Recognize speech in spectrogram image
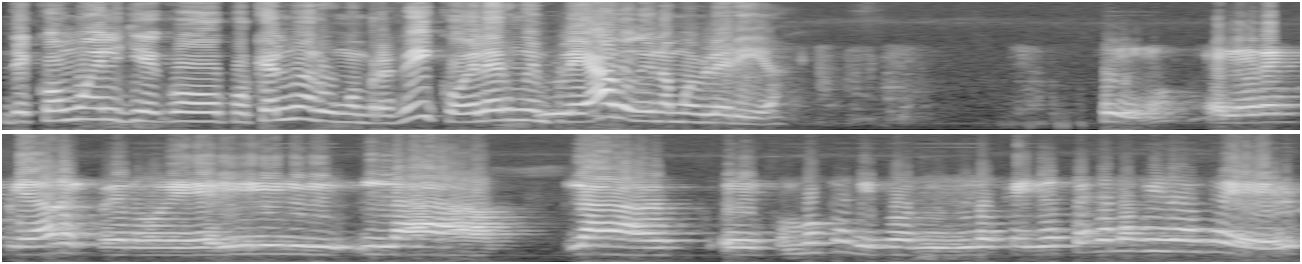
de cómo él llegó? Porque él no era un hombre rico, él era un empleado de una mueblería. Sí, él era empleado, pero él, la, la eh, ¿cómo te digo? Lo que yo sé de la vida de él,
